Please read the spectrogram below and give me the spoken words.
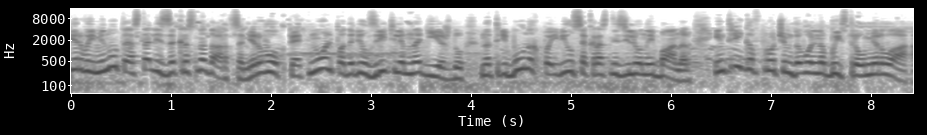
Первые минуты остались за краснодарцами. Рывок 5-0 подарил зрителям надежду. На трибунах появился красно-зеленый баннер. Интрига, впрочем, довольно быстро умерла.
